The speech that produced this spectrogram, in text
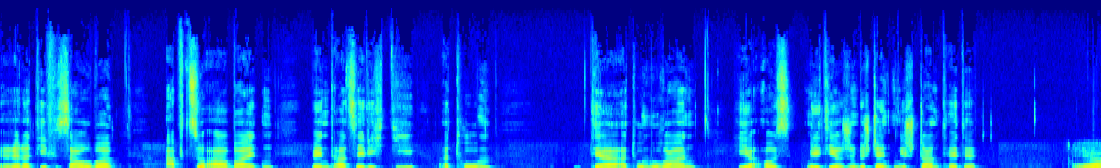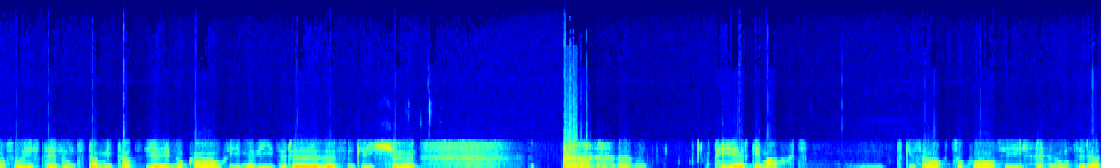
relativ sauber abzuarbeiten, wenn tatsächlich die Atom, der Atomuran hier aus militärischen Beständen gestammt hätte. Ja, so ist es. Und damit hat die NOK auch immer wieder äh, öffentlich äh, äh, PR gemacht gesagt, so quasi, unser,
